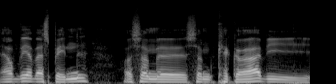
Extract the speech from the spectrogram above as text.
er ved at være spændende, og som, øh, som kan gøre, at vi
